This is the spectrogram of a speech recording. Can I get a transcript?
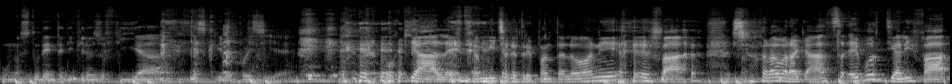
uno studente di filosofia che scrive poesie Occhiale, camicia dentro i pantaloni e fa sono bravo ragazzo e Bottia li fa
